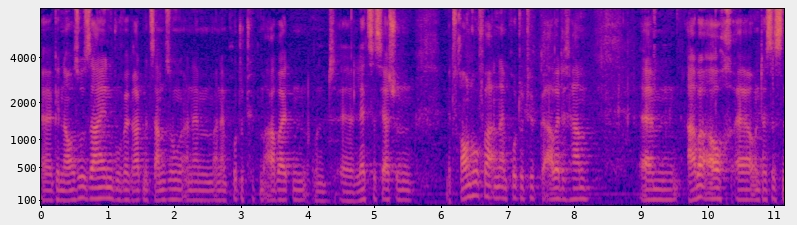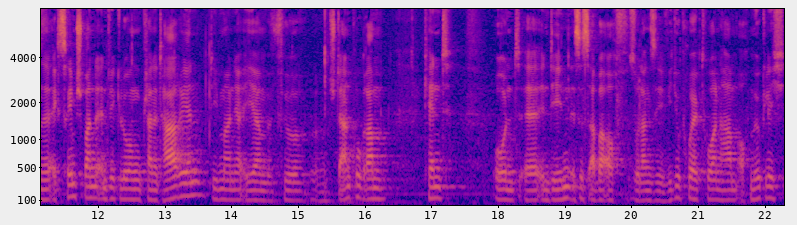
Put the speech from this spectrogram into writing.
äh, genauso sein, wo wir gerade mit Samsung an einem, an einem Prototypen arbeiten und letztes Jahr schon mit Fraunhofer an einem Prototyp gearbeitet haben. Ähm, aber auch, und das ist eine extrem spannende Entwicklung, Planetarien, die man ja eher für Sternprogramm kennt. Und in denen ist es aber auch, solange sie Videoprojektoren haben, auch möglich,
